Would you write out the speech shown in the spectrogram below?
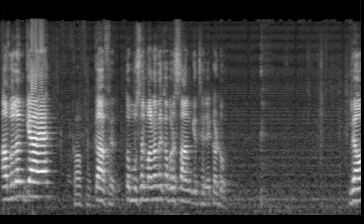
عملاً کیا ہے؟ کافر۔ کافر۔ تو مسلمانوں کا قبرستان کتنے جے کڈو۔ لیاؤ۔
